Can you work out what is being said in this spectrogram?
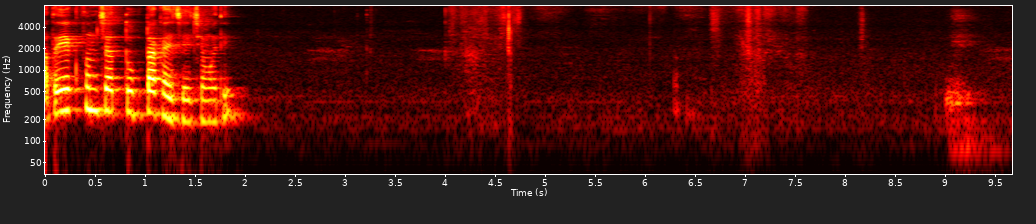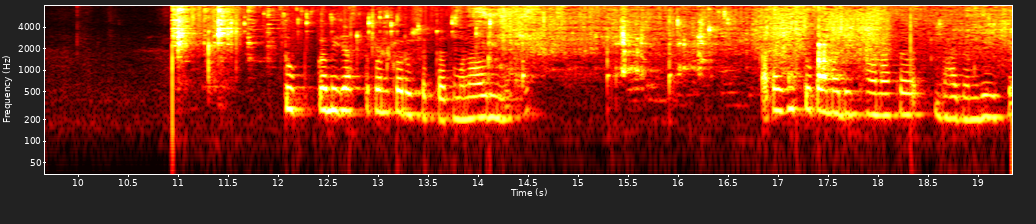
आता एक चमचा तूप टाकायचं याच्यामध्ये. तूप कमी जास्त पण करू शकता तुम्हाला आवडीनुसार. आता ही तुपामध्ये छान असं भाजून घ्यायचं.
